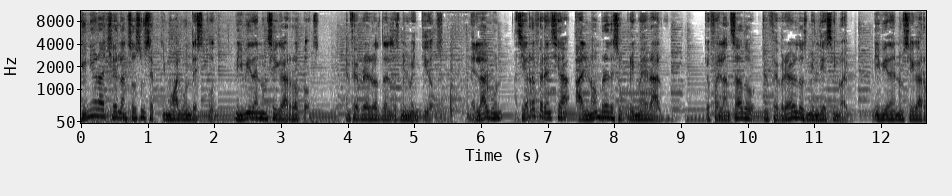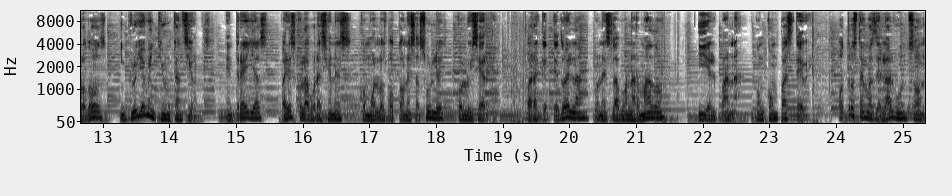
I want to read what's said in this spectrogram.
Junior H lanzó su séptimo álbum de estudio, Mi vida en un cigarro 2, en febrero del 2022. El álbum hacía referencia al nombre de su primer álbum, que fue lanzado en febrero del 2019. Mi vida en un cigarro 2 incluye 21 canciones, entre ellas varias colaboraciones como Los botones azules con Luis R, Para que te duela con Eslabón Armado y El Pana con Compas TV. Otros temas del álbum son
